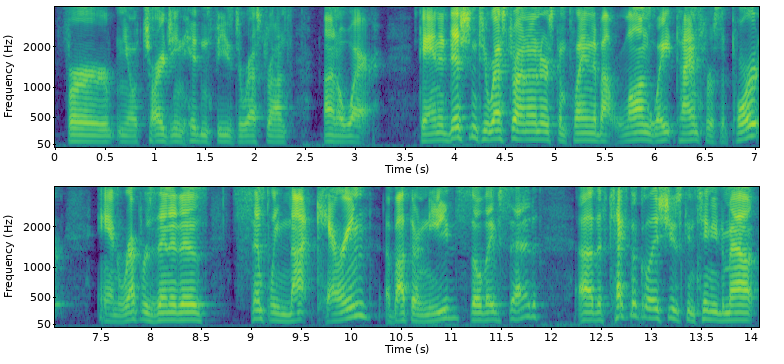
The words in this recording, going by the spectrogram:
for you know charging hidden fees to restaurants unaware. Okay, in addition to restaurant owners complaining about long wait times for support and representatives simply not caring about their needs, so they've said, uh, the technical issues continue to mount.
